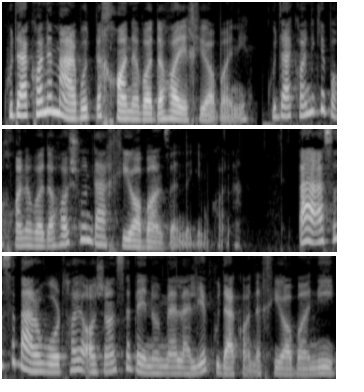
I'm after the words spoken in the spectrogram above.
کودکان مربوط به خانواده های خیابانی. کودکانی که با خانواده هاشون در خیابان زندگی می‌کنن. بر اساس برآوردهای آژانس بینالمللی کودکان خیابانی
